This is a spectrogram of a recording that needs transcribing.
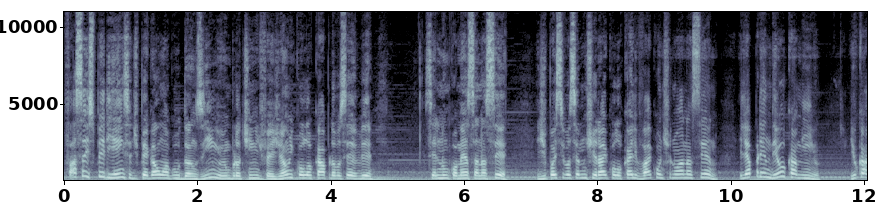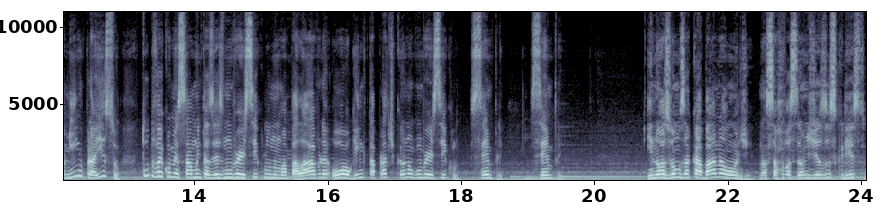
Faça a experiência de pegar um algodãozinho e um brotinho de feijão e colocar para você ver se ele não começa a nascer. E depois, se você não tirar e colocar, ele vai continuar nascendo. Ele aprendeu o caminho. E o caminho para isso, tudo vai começar muitas vezes num versículo, numa palavra, ou alguém que está praticando algum versículo. Sempre, sempre. E nós vamos acabar na onde? Na salvação de Jesus Cristo.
